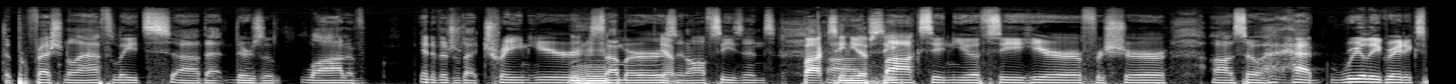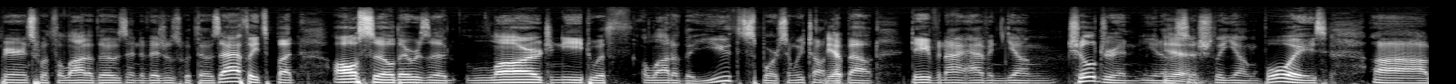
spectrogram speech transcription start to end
the professional athletes. Uh, that there's a lot of individuals that train here in the Mhm. summers Yep. and off seasons. Boxing, Uh, UFC. boxing, UFC here for sure. Uh, so had really great experience with a lot of those individuals with those athletes, but also there was a large need with a lot of the youth sports, and we talked Yep. about Dave and I having young children, you know, Yeah. especially young boys, uh,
